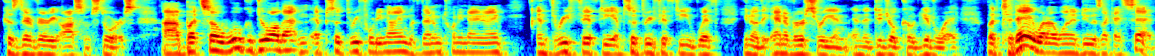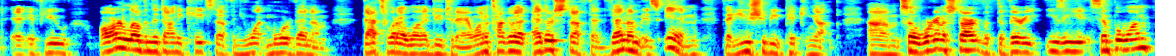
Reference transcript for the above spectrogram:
because they're very awesome stores. Uh, but so we'll do all that in episode 349 with Venom 2099 and 350, episode 350 with you know the anniversary and, and the digital code giveaway. But today, what I want to do is, like I said, if you are loving the Donny Cates stuff and you want more Venom, that's what I want to do today. I want to talk about other stuff that Venom is in that you should be picking up. Um, so we're going to start with the very easy, simple one,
